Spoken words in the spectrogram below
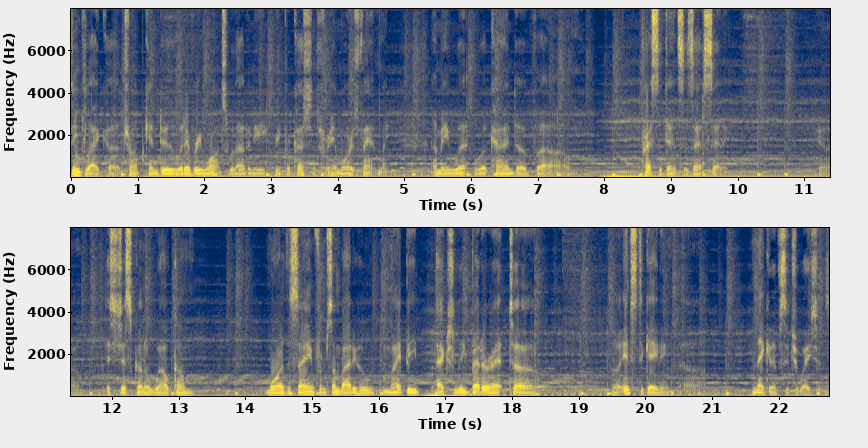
Seems like uh, Trump can do whatever he wants without any repercussions for him or his family. I mean, what what kind of um, precedence is that setting? You know, it's just going to welcome more of the same from somebody who might be actually better at uh, uh, instigating uh, negative situations.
